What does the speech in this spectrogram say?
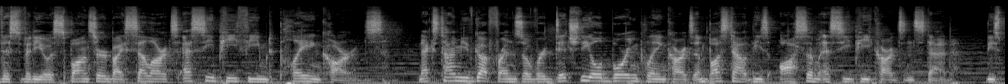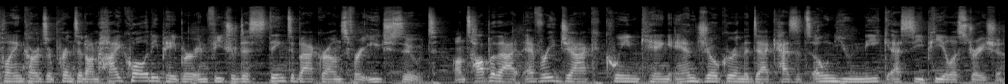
This video is sponsored by CellArt's SCP-themed playing cards. Next time you've got friends over, ditch the old boring playing cards and bust out these awesome SCP cards instead. These playing cards are printed on high quality paper and feature distinct backgrounds for each suit. On top of that, every Jack, Queen, King, and Joker in the deck has its own unique SCP illustration.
